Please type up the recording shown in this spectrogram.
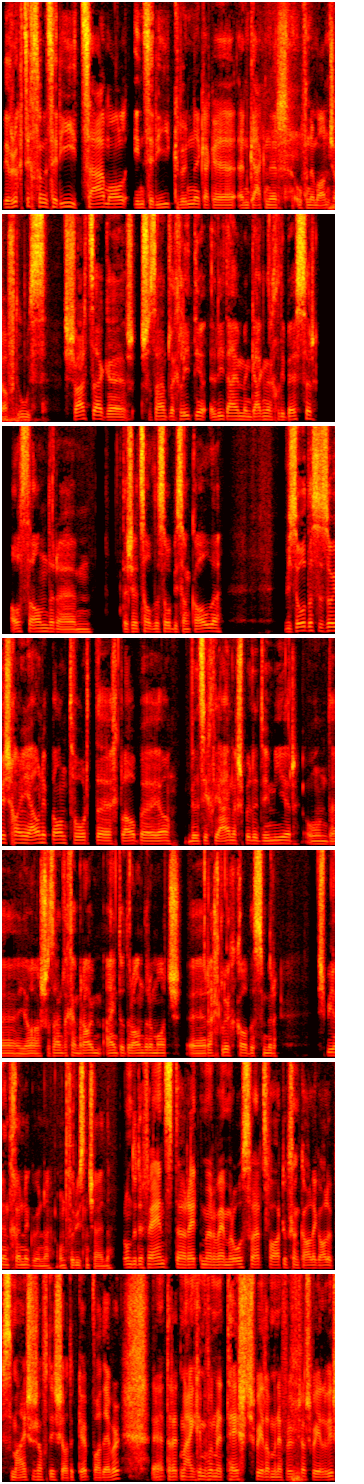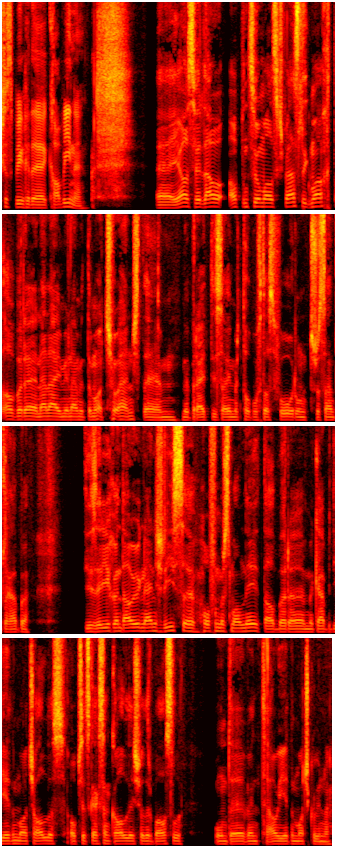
Wie wirkt sich so eine Serie zehnmal in Serie gewinnen gegen einen Gegner auf eine Mannschaft aus? Schwer zu sagen. Sch- Schlussendlich liegt, einem ein Gegner ein bisschen besser als der andere. Ähm, das ist jetzt halt so bei St. Gallen. Wieso das so ist, kann ich auch nicht beantworten. Ich glaube, ja, weil sie ein bisschen ähnlich spielen wie wir. Und äh, ja, schlussendlich haben wir auch im ein oder anderen Match äh, recht Glück gehabt, dass wir das Spiel haben können gewinnen und für uns entscheiden. Unter den Fans, da redet man, wenn man auswärts fährt auf St. Gallen, egal ob es Meisterschaft ist oder Cup, whatever, äh, da redet man eigentlich immer von einem Testspiel oder einem Freundschaftsspiel. Wie ist das bei euch in der Kabine? Äh, ja, es wird auch ab und zu mal ein Gespässli gemacht, aber äh, nein, nein, wir nehmen den Match schon ernst. Ähm, wir bereiten uns auch immer top auf das vor und schlussendlich eben, die Serie könnte auch irgendwann reissen, hoffen wir es mal nicht, aber äh, wir geben jedem Match alles, ob es jetzt gegen St. Gallen ist oder Basel und äh, wollen auch jeden Match gewinnen.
